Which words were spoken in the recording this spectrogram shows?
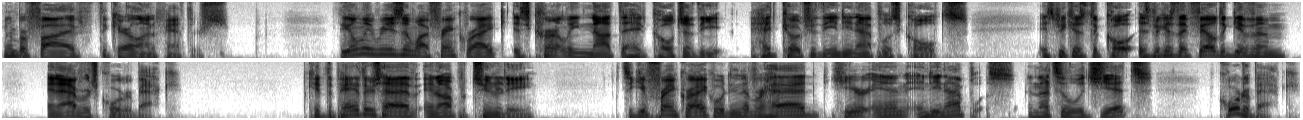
Number five, the Carolina Panthers. The only reason why Frank Reich is currently not the head coach of the head coach of the Indianapolis Colts is because the Col- is because they failed to give him an average quarterback. Okay, the Panthers have an opportunity to give Frank Reich what he never had here in Indianapolis, and that's a legit quarterback.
